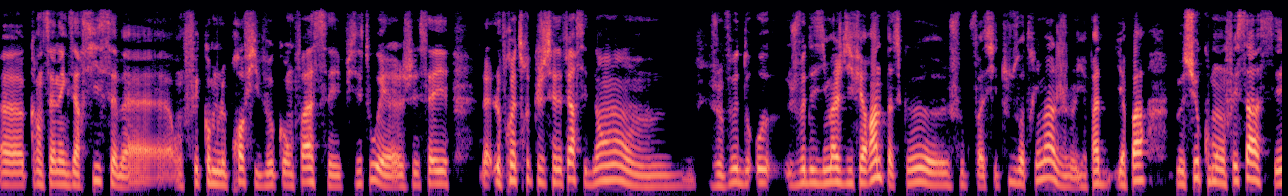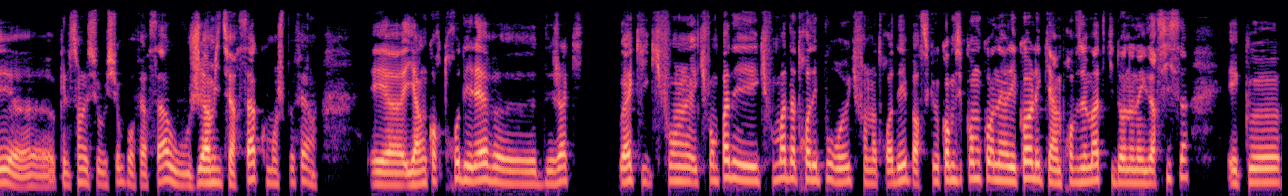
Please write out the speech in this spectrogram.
Quand c'est un exercice, eh ben, on fait comme le prof il veut qu'on fasse et puis c'est tout. Et j'essaye. Le premier truc que j'essaie de faire, c'est non, non, je veux, je veux des images différentes parce que je veux que vous fassiez tous votre image. Il n'y a pas, il y a pas, monsieur, comment on fait ça? C'est quelles sont les solutions pour faire ça? Ou j'ai envie de faire ça, comment je peux faire? Et il y a encore trop d'élèves déjà qui, Ouais, qui, qui, font qui font pas des qui font pas de la 3D pour eux, qui font de la 3D parce que comme comme quand on est à l'école et qu'il y a un prof de maths qui donne un exercice et que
